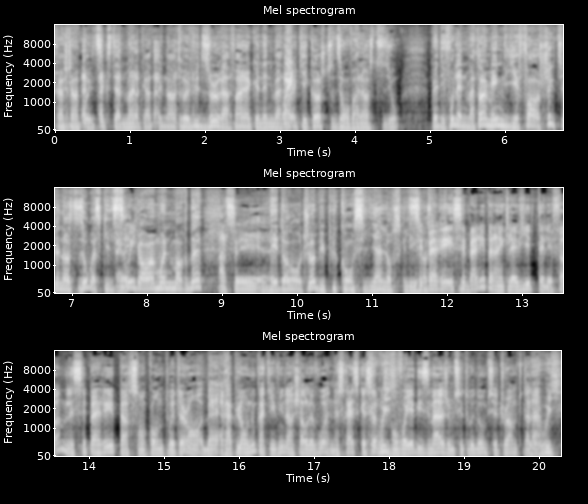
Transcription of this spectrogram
Quand j'étais en politique, c'était le même. Quand tu as une entrevue dure à faire avec un animateur qui est coche, tu te dis on va aller en studio. Puis là, des fois, l'animateur, même, il est fâché que tu viennes dans le studio parce qu'il ben sait qu'il va avoir moins de mordant. Ah, c'est... Euh, Mais Donald Trump est plus conciliant lorsque les séparé, gens Séparé par un clavier de téléphone, séparé par son compte Twitter. ben, rappelons-nous quand il est venu dans Charlevoix. Ne serait-ce que ça, ben parce qu'on voyait des images de M. Trudeau, M. Trump tout à l'heure. oui.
